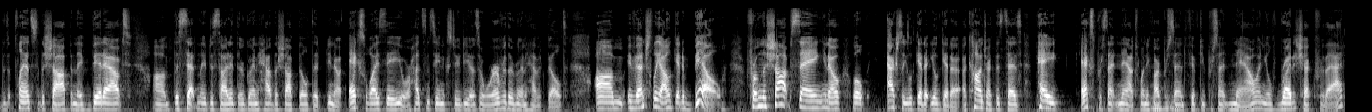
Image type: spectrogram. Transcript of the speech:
the plans to the shop, and they've bid out um, the set, and they've decided they're going to have the shop built at you know X Y Z or Hudson Scenic Studios or wherever they're going to have it built. Um, eventually, I'll get a bill from the shop saying you know well actually you'll get a, you'll get a, a contract that says pay X percent now, 25 mm-hmm. percent, 50 percent now, and you'll write a check for that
